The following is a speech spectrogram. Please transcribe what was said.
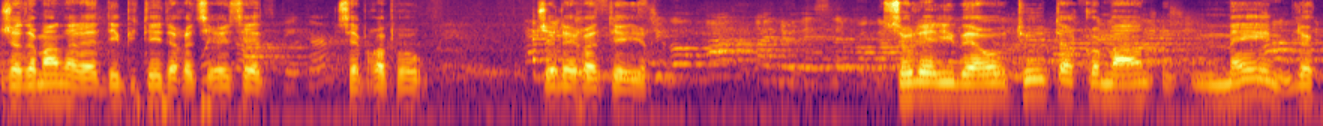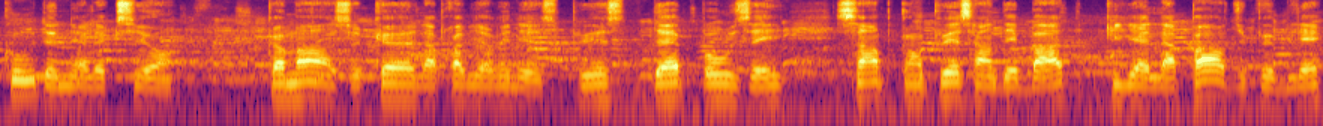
Je demande à la députée de retirer ses propos. Je les retire. Sous les libéraux, tout recommande, même le coût d'une élection. Comment est-ce que la première ministre puisse déposer sans qu'on puisse en débattre, qu'il y ait la part du public,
